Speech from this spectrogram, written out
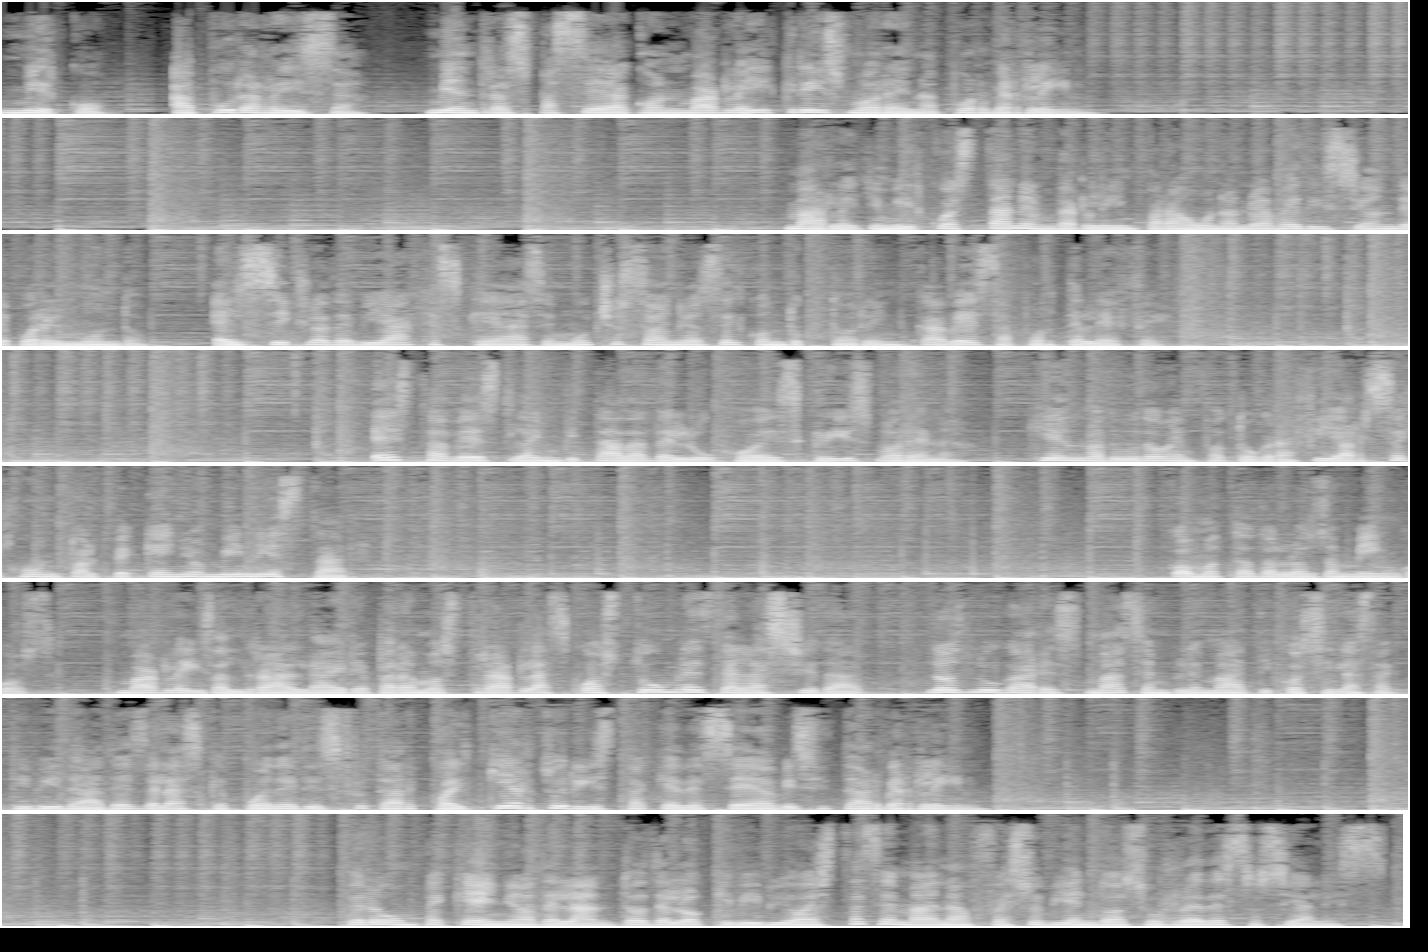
Mirko, a pura risa, mientras pasea con Marley y Chris Morena por Berlín. Marley y Mirko están en Berlín para una nueva edición de Por el Mundo, el ciclo de viajes que hace muchos años el conductor encabeza por Telefe. Esta vez la invitada de lujo es Chris Morena, quien no dudó en fotografiarse junto al pequeño mini star. Como todos los domingos, Marley saldrá al aire para mostrar las costumbres de la ciudad, los lugares más emblemáticos y las actividades de las que puede disfrutar cualquier turista que desea visitar Berlín. Pero un pequeño adelanto de lo que vivió esta semana fue subiendo a sus redes sociales.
